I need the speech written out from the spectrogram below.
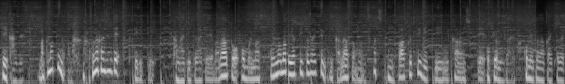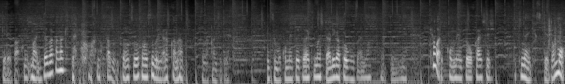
っていう感じです。まとまってんのかな？そんな感じでアクティビティ考えていただければなと思います。このままやっていただいてもいいかなと思うんです。が、ちょっと、バークティビティに関してご興味があればコメントなんかいただければ、ねまあ、いただかなくても あの多分その都度その都度やるかな、そんな感じです。いつもコメントいただきましてありがとうございます。本当にね。今日はコメントをお返しできないですけれども、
